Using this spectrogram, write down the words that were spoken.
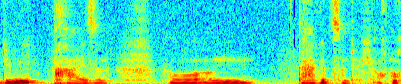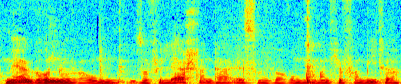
die Mietpreise. So, ähm, da gibt es natürlich auch noch mehr Gründe, warum so viel Leerstand da ist und warum manche Vermieter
